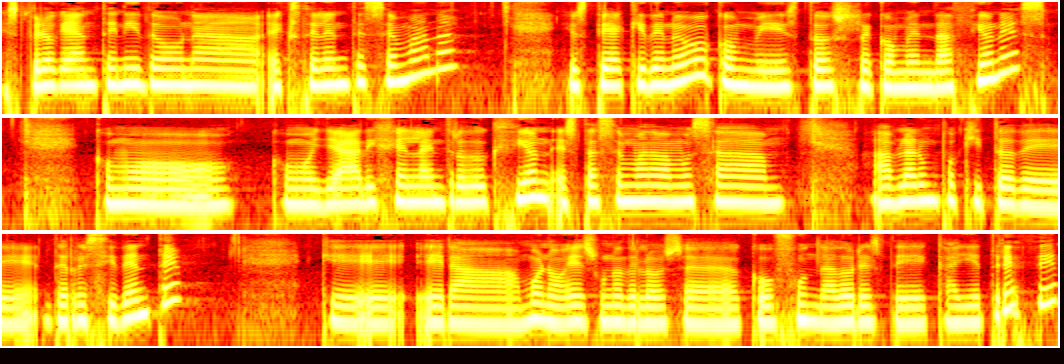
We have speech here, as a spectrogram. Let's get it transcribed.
Espero que hayan tenido una excelente semana. Yo estoy aquí de nuevo con mis dos recomendaciones. Como, como ya dije en la introducción, esta semana vamos a, hablar un poquito de, Residente, que era, bueno, es uno de los eh, cofundadores de Calle 13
